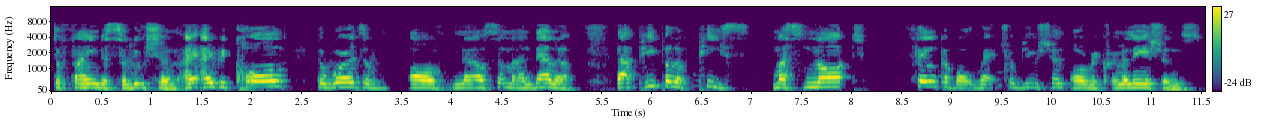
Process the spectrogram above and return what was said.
to find a solution. I, I recalled the words of, of Nelson Mandela that people of peace must not think about retribution or recriminations.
